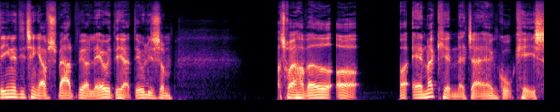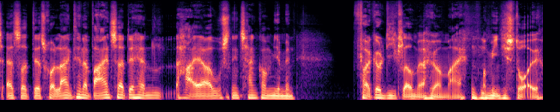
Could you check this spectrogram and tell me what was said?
det er en af de ting, jeg har svært ved at lave i det her. Det er jo ligesom... Jeg tror, jeg har været og, og anerkende, at jeg er en god case. Altså, det jeg tror langt hen ad vejen, så det han, har jeg jo sådan en tanke om, jamen, folk er jo ligeglade med at høre om mig mm-hmm. og min historie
